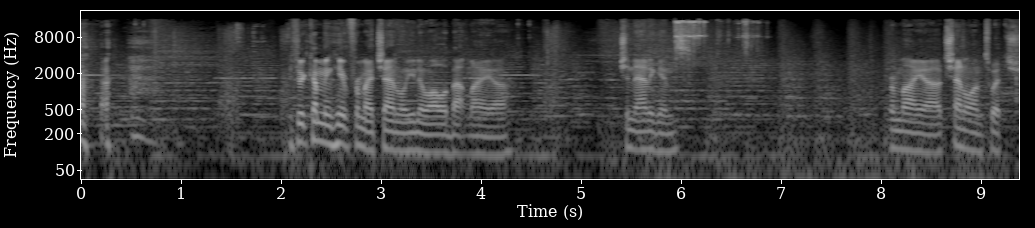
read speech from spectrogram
if you're coming here for my channel, you know all about my uh, shenanigans. From my uh, channel on Twitch.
